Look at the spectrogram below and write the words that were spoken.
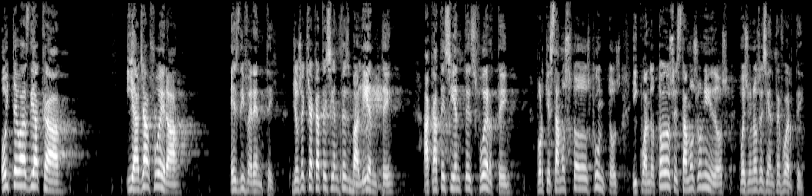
hoy te vas de acá y allá afuera es diferente. Yo sé que acá te sientes valiente, acá te sientes fuerte, porque estamos todos juntos y cuando todos estamos unidos, pues uno se siente fuerte.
